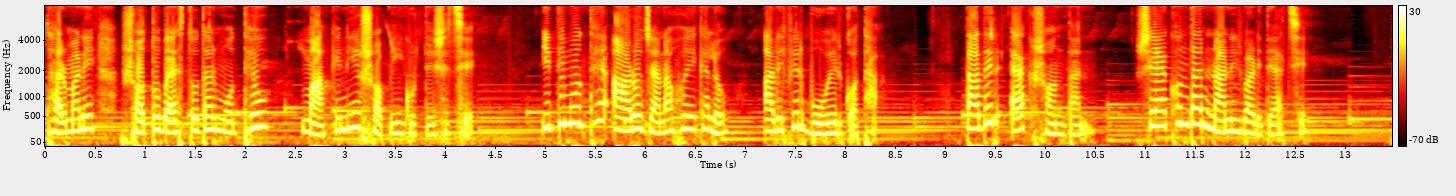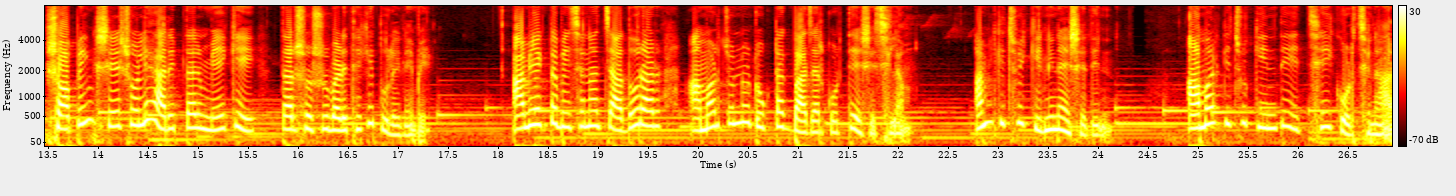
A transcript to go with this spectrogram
তার মানে শত ব্যস্ততার মধ্যেও মাকে নিয়ে শপিং করতে এসেছে। ইতিমধ্যে আরও জানা হয়ে গেল আরিফের বউয়ের কথা। তাদের এক সন্তান, সে এখন তার নানির বাড়িতে আছে। শপিং শেষ হলে আরিফ তার মেয়েকে তার শ্বশুরবাড়ি থেকে তুলে নেবে। আমি একটা বিছানার চাদর আর আমার জন্য টুকটাক বাজার করতে এসেছিলাম। আমি কিছুই কিনি না সেদিন। আমার কিছু কিনতে ইচ্ছেই করছে না আর।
